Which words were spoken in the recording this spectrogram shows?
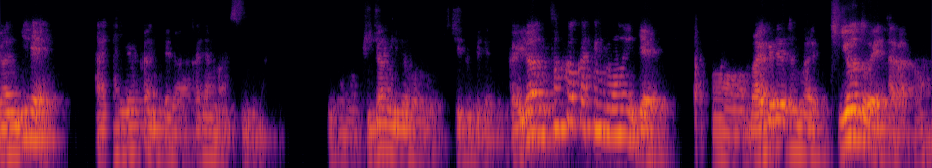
연 1회 41%가 가장 많습니다. 그리고 뭐 비정기적으로 지급이 되니까 이런 성과 같은 경우는 이제 어, 말 그대로 정말 기여도에 따라서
